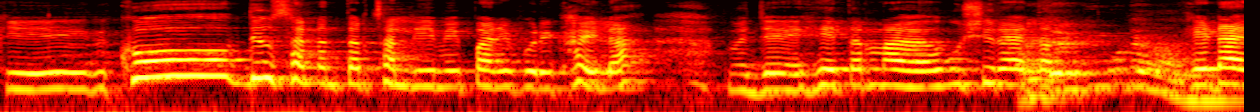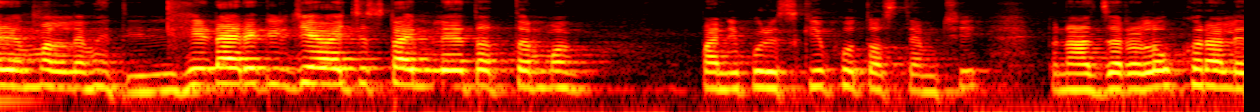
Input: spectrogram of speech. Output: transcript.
की खूप दिवसानंतर चालली मी पाणीपुरी खायला. म्हणजे हे तर ना उशिरा येतात. हे डायरेक्ट मला नाही माहिती. हे डायरेक्टली जेवायच्याच टाईमला येतात तर मग पाणीपुरी स्किप होत असते आमची. पण आज जरा लवकर आले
